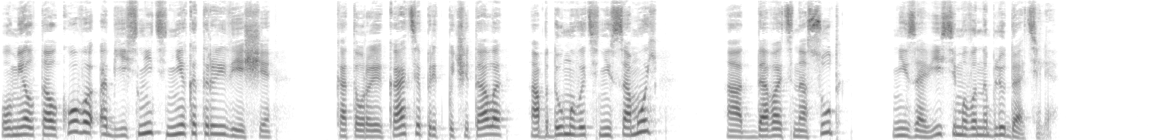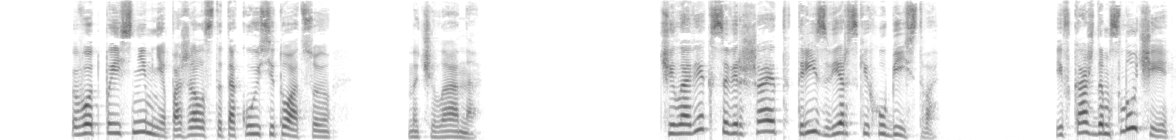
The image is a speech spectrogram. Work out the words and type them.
умел толково объяснить некоторые вещи, которые Катя предпочитала обдумывать не самой, а отдавать на суд независимого наблюдателя. «Вот поясни мне, пожалуйста, такую ситуацию», — начала она. Человек совершает три зверских убийства. И в каждом случае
